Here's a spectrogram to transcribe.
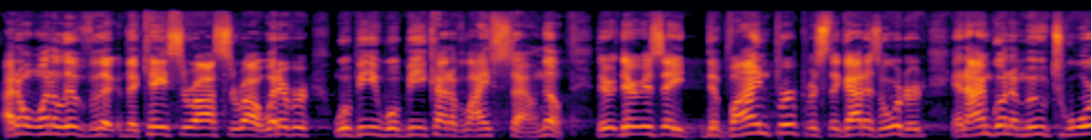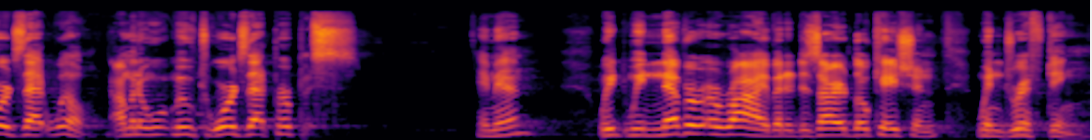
I don't want to live the, the que sera, sera, whatever will be, will be kind of lifestyle. No, there, there is a divine purpose that God has ordered, and I'm going to move towards that will. I'm going to move towards that purpose. Amen? We, we never arrive at a desired location when drifting.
